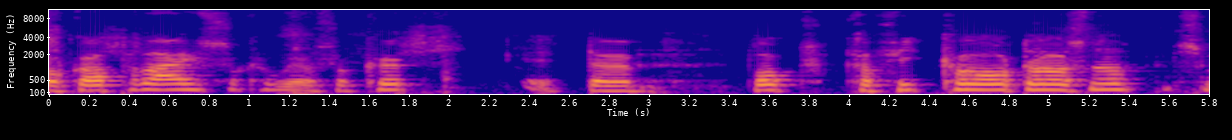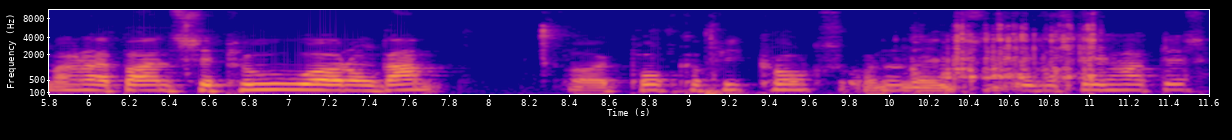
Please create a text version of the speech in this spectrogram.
jo godt på vej, så kan jeg så købe et uh, brugt grafikkort og sådan noget. Så mangler jeg bare en CPU og nogle RAM og et brugt grafikkort og en øh, SSD harddisk.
